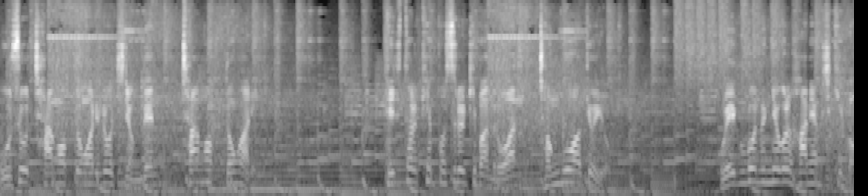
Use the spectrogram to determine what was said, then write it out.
우수 창업 동아리로 지정된 창업 동아리. 디지털 캠퍼스를 기반으로 한 정보화 교육. 외국어 능력을 함양시키고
